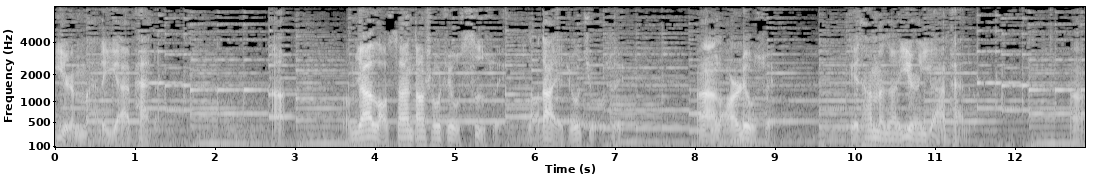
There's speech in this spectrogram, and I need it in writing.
一人买了一个 iPad。啊，我们家老三当时只有四岁，老大也只有九岁，啊，老二六岁，给他们呢一人一个 iPad。啊，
